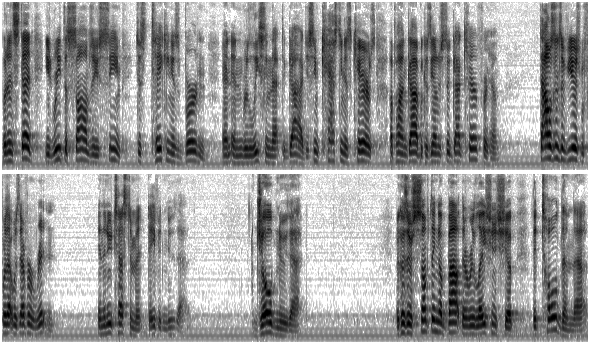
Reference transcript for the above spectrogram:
But instead, you read the Psalms and you see him just taking his burden and, and releasing that to God. You see him casting his cares upon God because he understood God cared for him. Thousands of years before that was ever written in the New Testament, David knew that. Job knew that. Because there's something about their relationship that told them that.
